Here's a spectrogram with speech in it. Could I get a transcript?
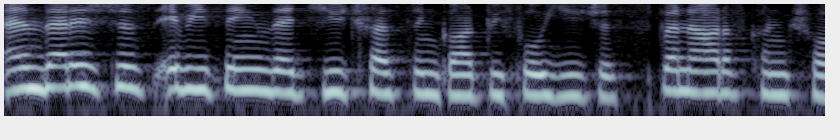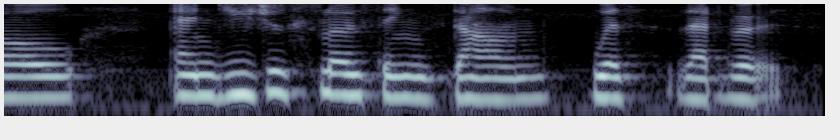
And that is just everything that you trust in God before you just spin out of control and you just slow things down with that verse.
